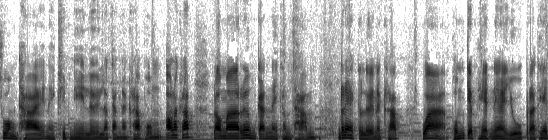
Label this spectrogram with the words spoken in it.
ช่วงท้ายในคลิปนี้เลยแล้วกันนะครับ ผมเอาละครับ เรามาเริ่มกันในคำถามแรกกันเลยนะครับ ว่าผมเก็บเห็ดเนี่ยอยู่ประเทศ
